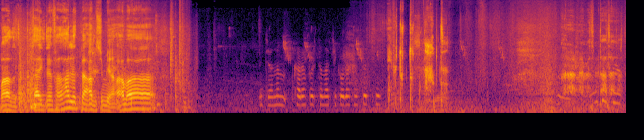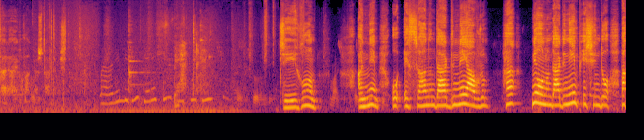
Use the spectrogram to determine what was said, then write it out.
Bahadır, terlikleri falan hallet be abicim ya ama... Canım kara fırtına çikolatası. Evi tuttun mu? Ne yaptın? Daha da Derya'yı falan gösterdim işte. Önemli değil gerekli. Ceyhun. Annem o Esra'nın derdi ne yavrum? Ha? Ne onun derdi? Neyin peşinde o? Bak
